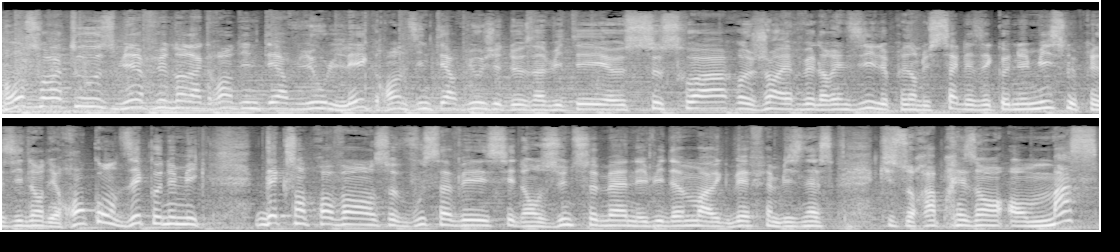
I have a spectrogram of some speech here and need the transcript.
Bonsoir à tous, bienvenue dans la grande interview, les grandes interviews. J'ai deux invités euh, ce soir, Jean-Hervé Lorenzi, le président du Cercle des économistes, le président des rencontres économiques d'Aix-en-Provence. Vous savez, c'est dans une semaine, évidemment, avec BFM Business qui sera présent en masse.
